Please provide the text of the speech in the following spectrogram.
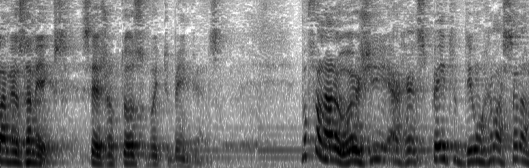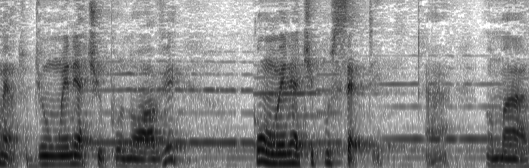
Olá, meus amigos, sejam todos muito bem-vindos. Vou falar hoje a respeito de um relacionamento de um eneatipo 9 com um eneatipo 7. Tá? Uma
